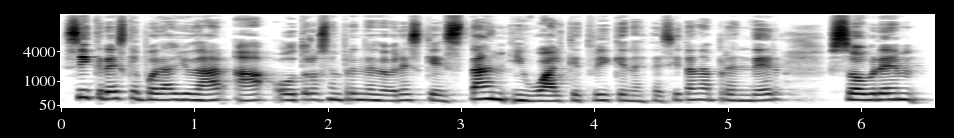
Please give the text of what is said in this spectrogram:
si crees que puede ayudar a otros emprendedores que están igual que tú y que necesitan aprender sobre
